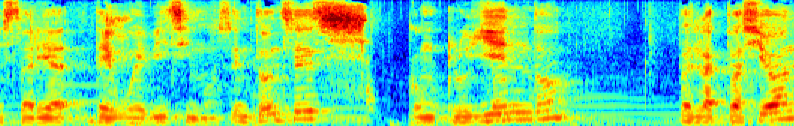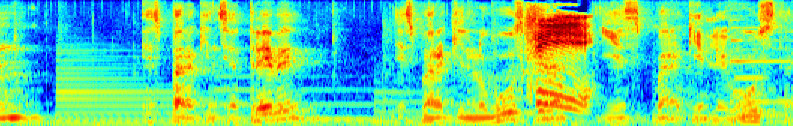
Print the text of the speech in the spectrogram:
Estaría de huevísimos. Entonces, concluyendo, pues la actuación es para quien se atreve, es para quien lo busca y es para quien le gusta.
